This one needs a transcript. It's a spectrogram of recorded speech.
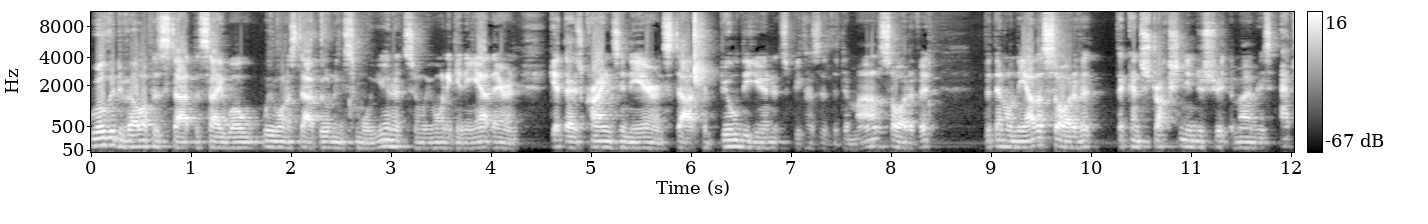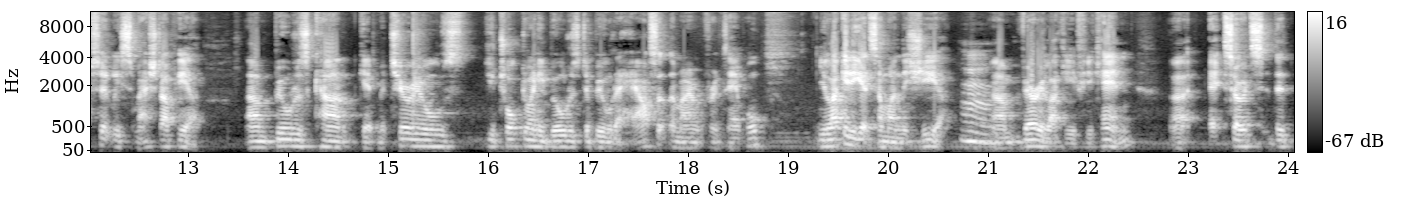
will the developers start to say, well, we want to start building some more units and we want to getting out there and get those cranes in the air and start to build the units because of the demand side of it. But then on the other side of it, the construction industry at the moment is absolutely smashed up here. Um, builders can't get materials. You talk to any builders to build a house at the moment, for example. You're lucky to get someone this year. Mm. Um, very lucky if you can. Uh, so it's the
